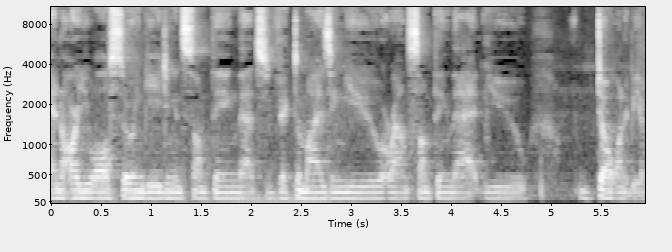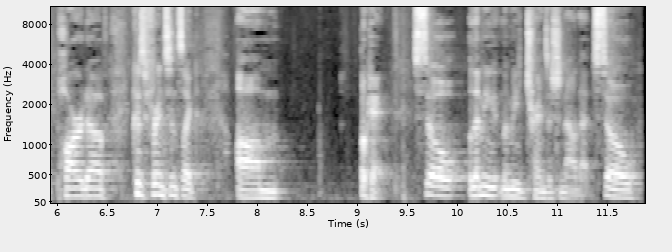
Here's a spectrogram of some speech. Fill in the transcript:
And are you also engaging in something that's victimizing you around something that you don't want to be a part of because for instance like um okay so let me let me transition out of that so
